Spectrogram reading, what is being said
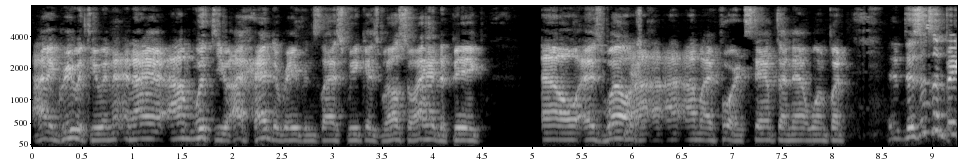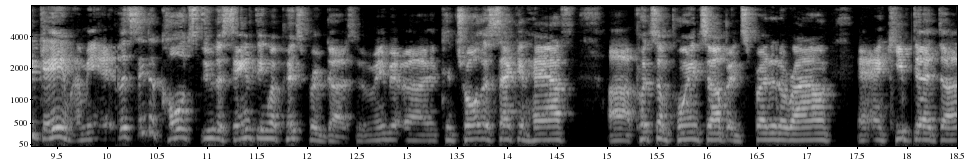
I agree with you, and and I I'm with you. I had the Ravens last week as well, so I had the big L as well yeah. on my forehead stamped on that one. But this is a big game. I mean, let's say the Colts do the same thing what Pittsburgh does. Maybe uh, control the second half, uh, put some points up, and spread it around, and, and keep that uh,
